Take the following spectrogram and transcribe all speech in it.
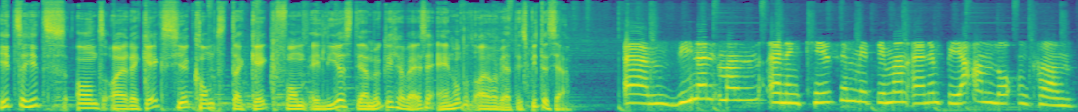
Hitze Hits und eure Gags. Hier kommt der Gag vom Elias, der möglicherweise 100 Euro wert ist. Bitte sehr. Ähm, wie nennt man einen Käse, mit dem man einen Bär anlocken kann?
